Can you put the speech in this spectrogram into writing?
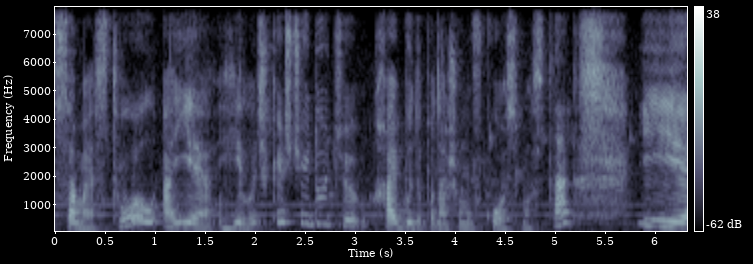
саме ствол, а є гілочки, що йдуть, хай буде по-нашому в космос, так? І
